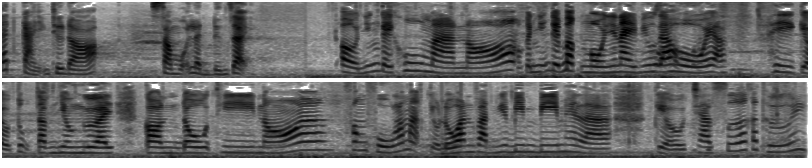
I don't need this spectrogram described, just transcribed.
tất cả những thứ đó sau mỗi lần đứng dậy ở những cái khu mà nó có những cái bậc ngồi như này view ra hồ ấy à thì kiểu tụ tập nhiều người. Còn đồ thì nó phong phú lắm ạ. Kiểu đồ ăn vặt như bim bim hay là kiểu trà sữa các thứ ấy.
